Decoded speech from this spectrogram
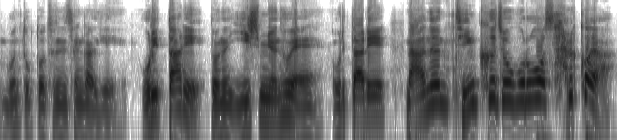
문득 또 드는 생각이 우리 딸이 또는 20년 후에 우리 딸이 나는 딩크족으로 살 거야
